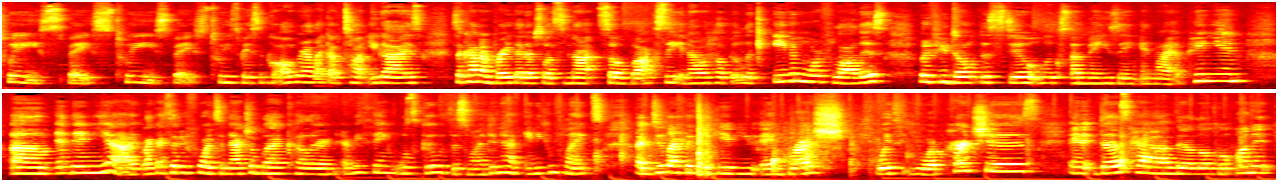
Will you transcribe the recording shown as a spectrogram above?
tweeze space tweeze space tweeze space and go all around like I've taught you guys to kind of break that up so it's not so boxy and that will help it look even more flawless. But if you don't this still looks amazing in my opinion um, and then yeah like I said before it's a natural black color and everything was good with this one. I didn't have any complaints. I do like that they give you a brush with your purchase and it does have their logo on it.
